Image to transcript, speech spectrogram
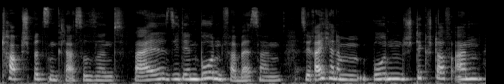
Top-Spitzenklasse sind, weil sie den Boden verbessern. Sie reichern im Boden Stickstoff an,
